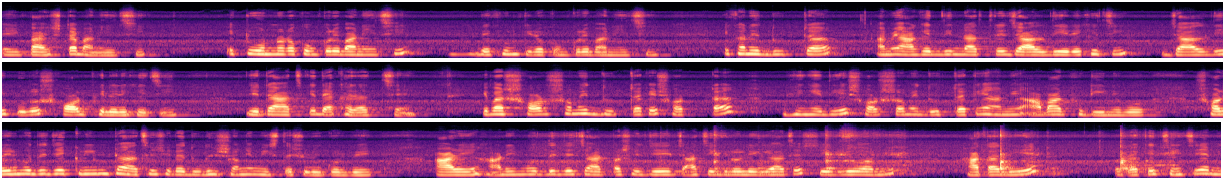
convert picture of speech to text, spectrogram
এই পায়েসটা বানিয়েছি। একটু অন্যরকম করে বানিয়েছি। দেখুন কীরকম করে বানিয়েছি। এখানে দুধটা আমি আগের দিন রাত্রে জাল দিয়ে রেখেছি। জাল দিয়ে পুরো সর ফেলে রেখেছি, যেটা আজকে দেখা যাচ্ছে। এবার সর সমেত দুধটাকে সরটা ভেঙে দিয়ে সর সমেত দুধটাকে আমি আবার ফুটিয়ে নেব। সরের মধ্যে যে ক্রিমটা আছে সেটা দুধের সঙ্গে মিশতে শুরু করবে। আর এই হাঁড়ির মধ্যে যে চারপাশে যে চাঁচিগুলো লেগে আছে সেগুলো আমি হাতা দিয়ে ওটাকে চেঁচে আমি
